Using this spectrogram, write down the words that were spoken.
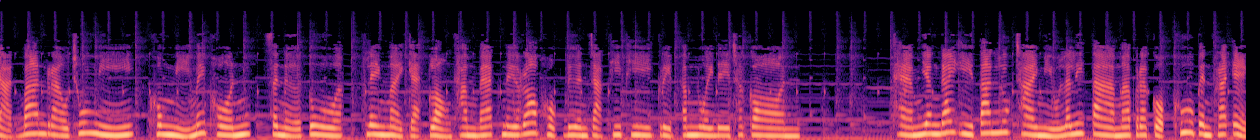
กาศบ้านเราช่วงนี้ คงหนีไม่พ้น เสนอตัว เพลงใหม่แกะกล่อง comeback ในรอบ 6 เดือนจากพีพีกฤษฏ์อำนวยเดชกร แถมยังได้อีตั้นลูกชายหมิวลลิตามาประกบคู่เป็นพระเอก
